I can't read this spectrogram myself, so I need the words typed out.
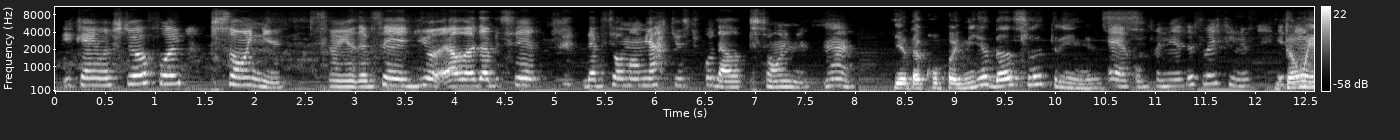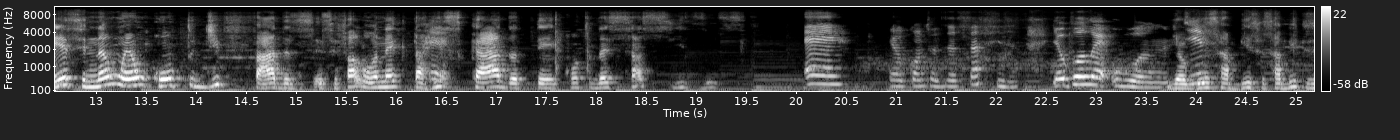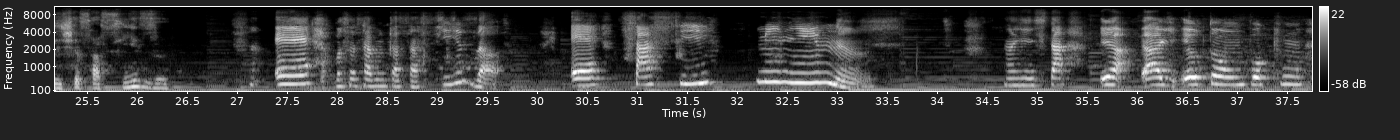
e quem mostrou foi Sônia. Sônia deve ser ela deve ser deve ser o nome artístico dela, Sônia, não é? E é da Companhia das Letrinhas. É, Companhia das Letrinhas. então tem... esse não é um conto de fadas, você falou, né, que tá é. arriscado até, conto das sacisas. É, é o conto das sacisas. Eu vou ler o antes. E alguém sabia? Você sabia que existia sacisa? É, você sabe o que é sacisa? É saci menina. A gente tá. Eu, eu tô um pouquinho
